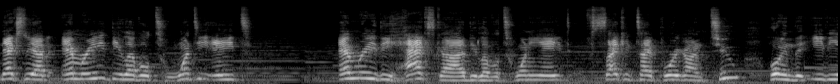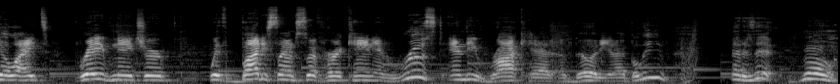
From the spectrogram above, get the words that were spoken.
Next, we have Emery, the level 28 Emery the Hax God, the level 28 Psychic type Porygon 2, holding the Eviolite, Brave Nature, with Body Slam, Swift Hurricane, and Roost, and the Rockhead ability. And I believe that is it. No.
